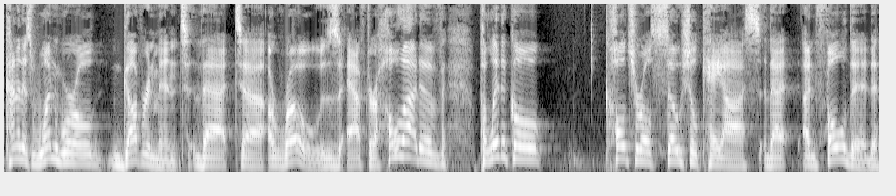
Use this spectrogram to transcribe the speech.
kind of this one world government that uh, arose after a whole lot of political cultural social chaos that unfolded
